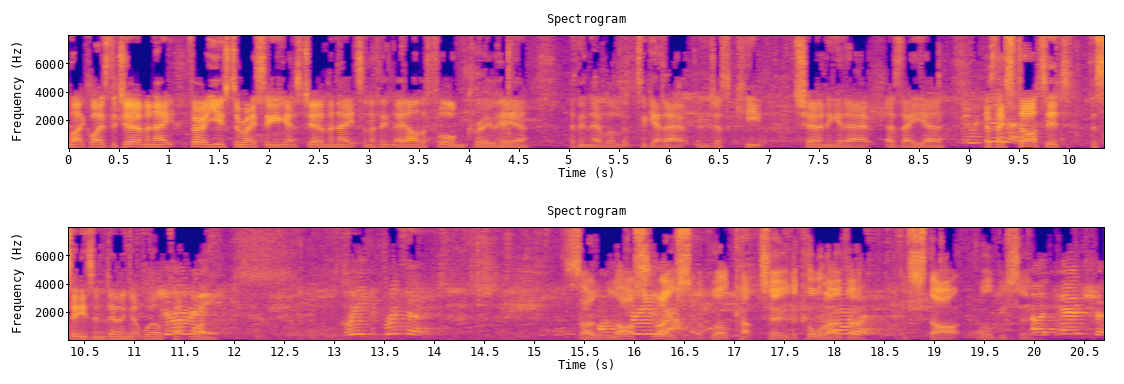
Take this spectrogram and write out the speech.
Likewise, the German eight, very used to racing against German eights, and I think they are the form crew here. I think they will look to get out and just keep churning it out as they uh, as they started the season doing at World Cup One. Great Britain. So last race of World Cup 2, the call over, the start will be soon. Attention.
